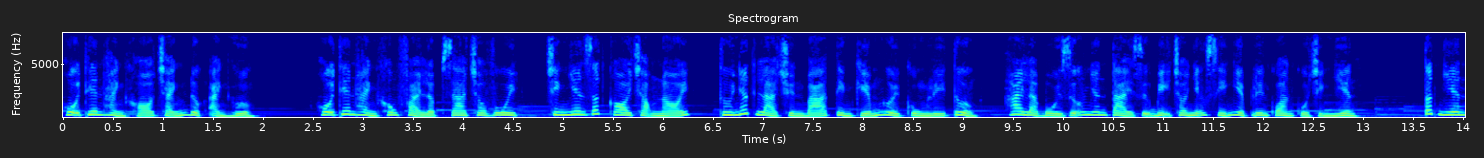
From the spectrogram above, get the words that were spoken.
hội thiên hành khó tránh được ảnh hưởng. Hội thiên hành không phải lập ra cho vui, trình nhiên rất coi trọng nói, thứ nhất là truyền bá tìm kiếm người cùng lý tưởng, hai là bồi dưỡng nhân tài dự bị cho những xí nghiệp liên quan của trình nhiên. Tất nhiên,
